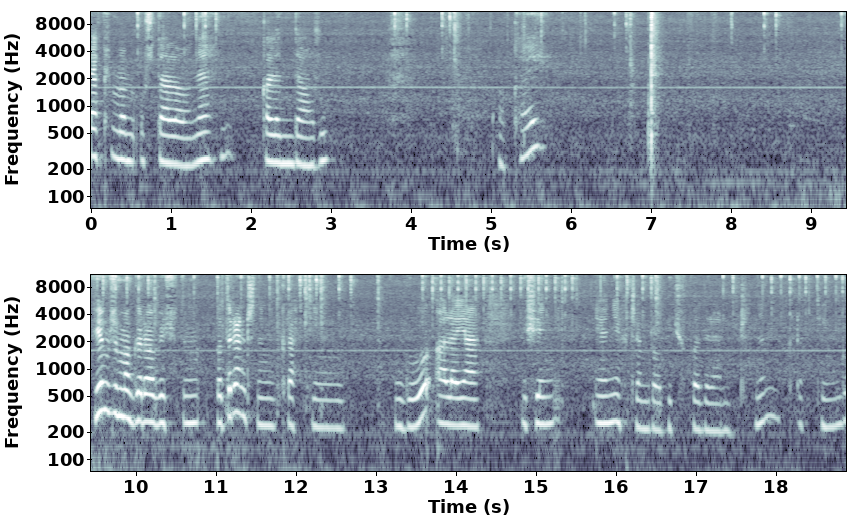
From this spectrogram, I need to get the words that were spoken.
Tak mam ustalone w kalendarzu. Ok. Wiem, że mogę robić w tym podręcznym craftingu, ale ja się ja nie chcę robić w podręcznym craftingu.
